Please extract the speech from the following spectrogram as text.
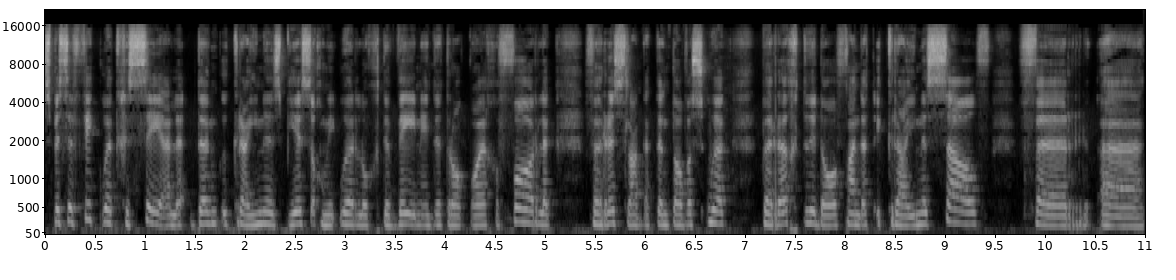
spesifiek ook gesê hulle dink Oekraïne is besig om die oorlog te wen en dit raak baie gevaarlik vir Rusland. Ek dink daar was ook berigte daarvan dat Oekraïne self vir uh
